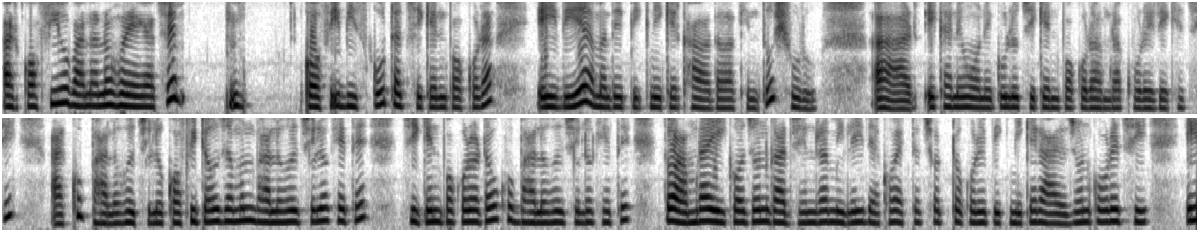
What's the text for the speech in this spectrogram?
আর কফিও বানানো হয়ে গেছে। কফি, বিস্কুট আর চিকেন পকোড়া এই দিয়ে আমাদের পিকনিকের খাওয়া দাওয়া কিন্তু শুরু। আর এখানেও অনেকগুলো চিকেন পকোড়া আমরা করে রেখেছি। আর খুব ভালো হয়েছিল। কফিটাও যেমন ভালো হয়েছিল খেতে, চিকেন পকোড়াটাও খুব ভালো হয়েছিল খেতে। তো আমরা এই কজন গার্জেনরা মিলেই দেখো একটা ছোট্ট করে পিকনিকের আয়োজন করেছি। এই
